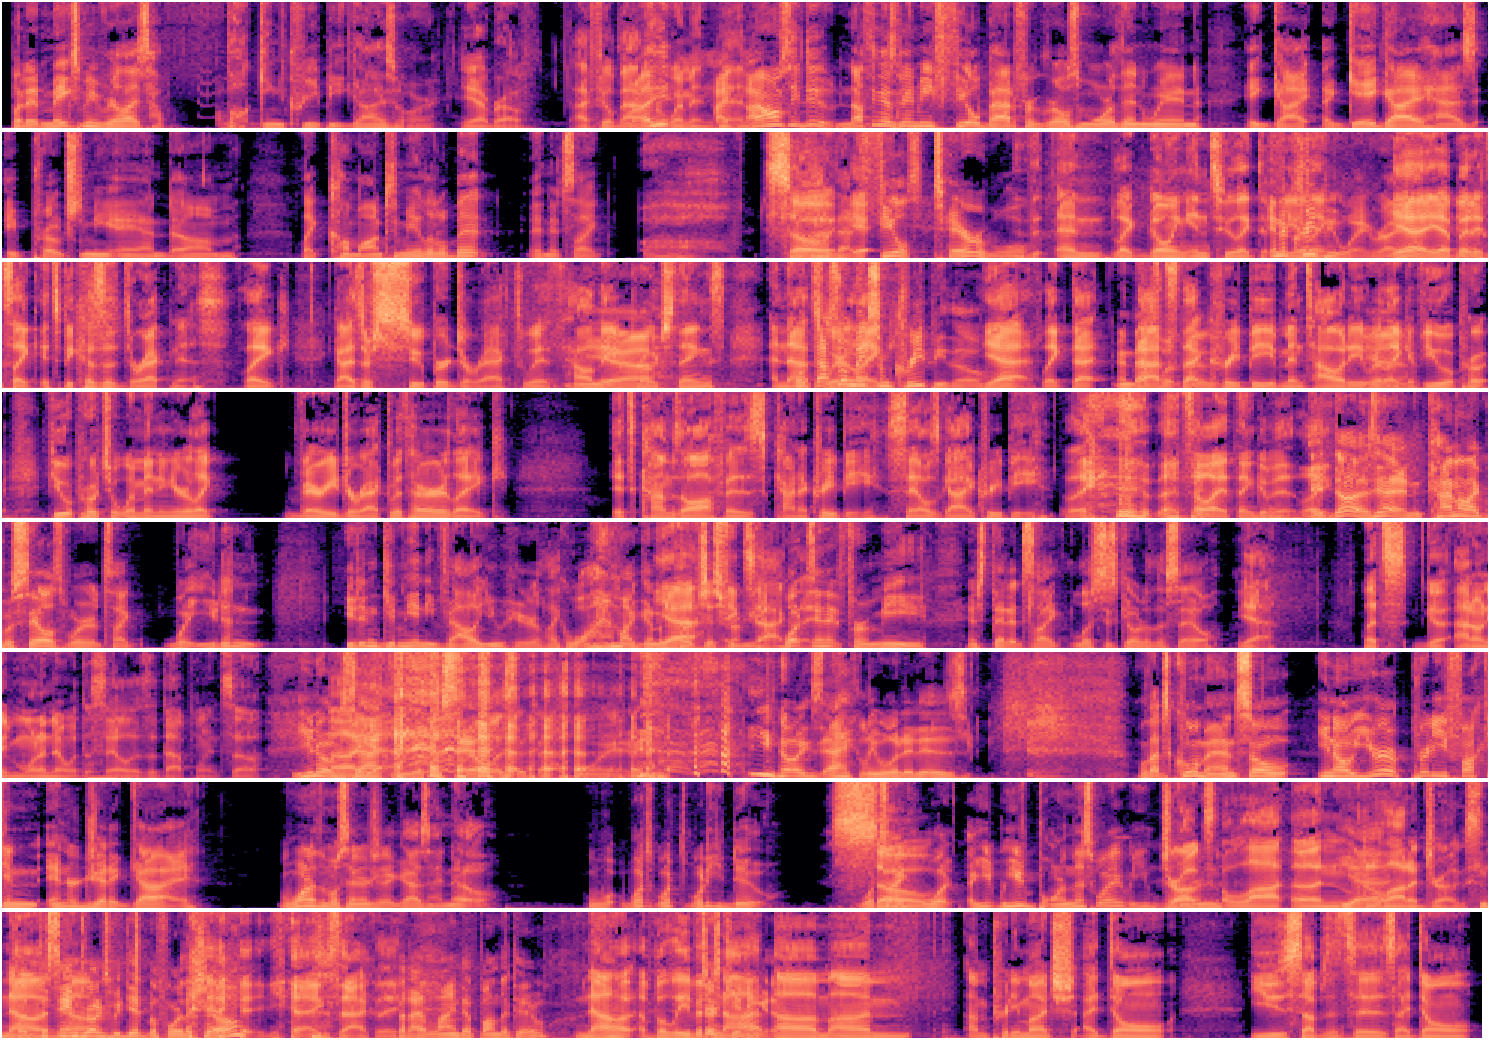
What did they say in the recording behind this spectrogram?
but it makes me realize how fucking creepy guys are yeah, bro. I feel bad right? for women, I, man. I honestly do nothing has made me feel bad for girls more than when a guy a gay guy has approached me and um like come on to me a little bit and it's like oh, so God, that it- feels terrible Th- and like going into like the In a creepy way, right? Yeah, yeah, but Yeah. it's like it's because of directness. Like guys are super direct with how they approach things, and Well, that's, that's where what makes them creepy though Yeah, like that. And that's that's that creepy mentality where Yeah. like if you approach if you approach a woman and you're like very direct with her, like it comes off as kind of creepy, sales guy creepy. Like that's how I think of it. Like it does, yeah, and kind of like with sales, where it's like, wait, you didn't, you didn't give me any value here. Like, why am I going to Yeah, purchase from exactly. you? What's in it for me? Instead, it's like, let's just go to the sale. Yeah. Let's go. I don't even want to know what the sale is at that point. So You know Uh, yeah. exactly what the sale is at that point. you know exactly what it is. Well, that's cool, man. So you know, you're a pretty fucking energetic guy. One of the most energetic guys I know. What what what, what do you do? What's so like what are you were you born this way? Were you drugs, born- a lot, uh, Yeah. a lot of drugs. No, the same no. drugs we did before the show yeah, exactly. but I lined up on the table? No, uh, believe it or not, um, I'm I'm pretty much I don't use substances. I don't,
